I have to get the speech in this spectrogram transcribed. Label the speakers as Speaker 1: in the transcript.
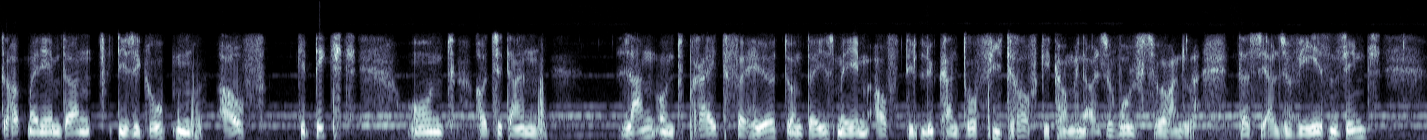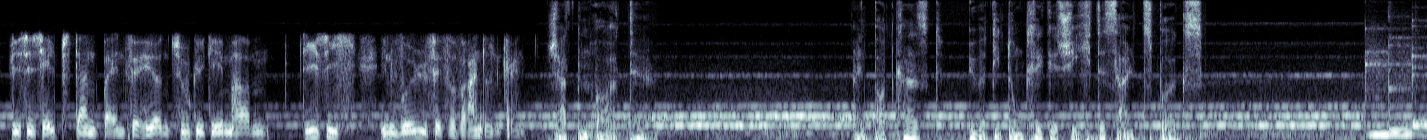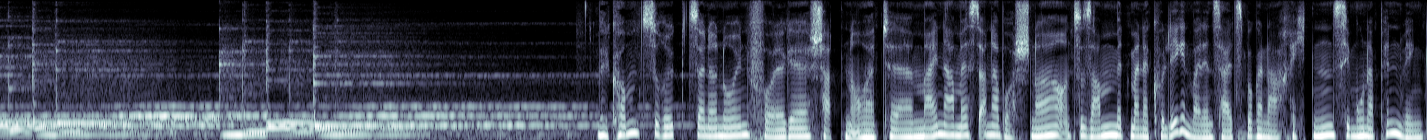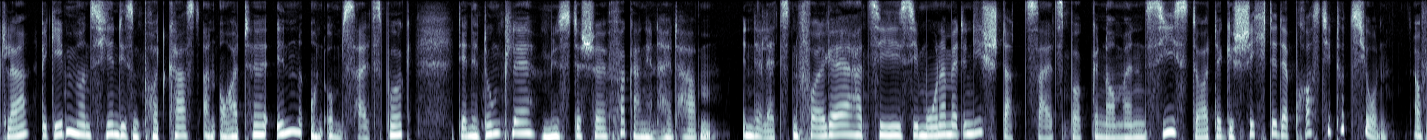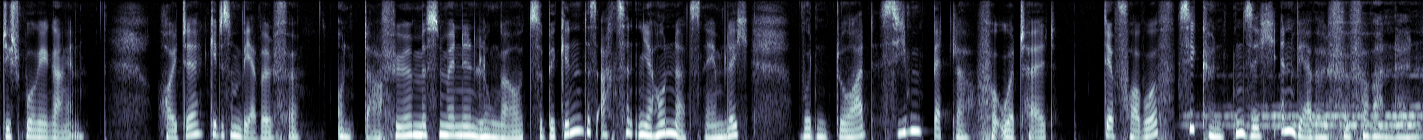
Speaker 1: da hat man eben dann diese Gruppen aufgedeckt und hat sie dann lang und breit verhört und da ist man eben auf die Lykantrophie draufgekommen, also Wolfswandler, dass sie also Wesen sind, wie sie selbst dann bei den Verhören zugegeben haben, die sich in Wölfe verwandeln können.
Speaker 2: Schattenorte. Ein Podcast über die dunkle Geschichte Salzburgs.
Speaker 3: Willkommen zurück zu einer neuen Folge Schattenorte. Mein Name ist Anna Boschner und zusammen mit meiner Kollegin bei den Salzburger Nachrichten, Simona Pinnwinkler, begeben wir uns hier in diesem Podcast an Orte in und um Salzburg, die eine dunkle, mystische Vergangenheit haben. In der letzten Folge hat sie Simona mit in die Stadt Salzburg genommen. Sie ist dort der Geschichte der Prostitution auf die Spur gegangen. Heute geht es um Werwölfe. Und dafür müssen wir in den Lungau. Zu Beginn des 18. Jahrhunderts nämlich wurden dort sieben Bettler verurteilt. Der Vorwurf, sie könnten sich in Werwölfe verwandeln.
